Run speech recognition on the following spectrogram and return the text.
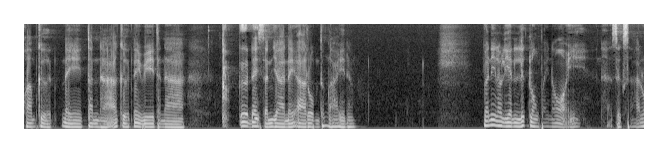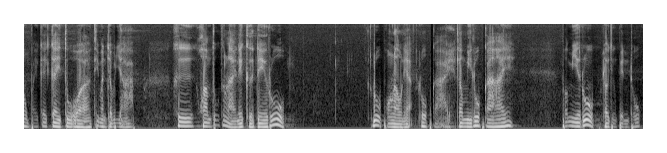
ความเกิดในตัณหาเกิดในเวทนา เกิดในสัญญาในอารมณ์ทั้งหลายนะวันนี้เราเรียนลึกลงไปหน่อยนะศึกษาลงไปใกล้ ๆ ตัวที่มันจะหยาบ คือความทุกข์ทั้งหลายในเกิดในรูป รูปของเราเนี่ย รูปกาย เรามีรูปกาย เพราะมีรูปเราจึงเป็นทุกข์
